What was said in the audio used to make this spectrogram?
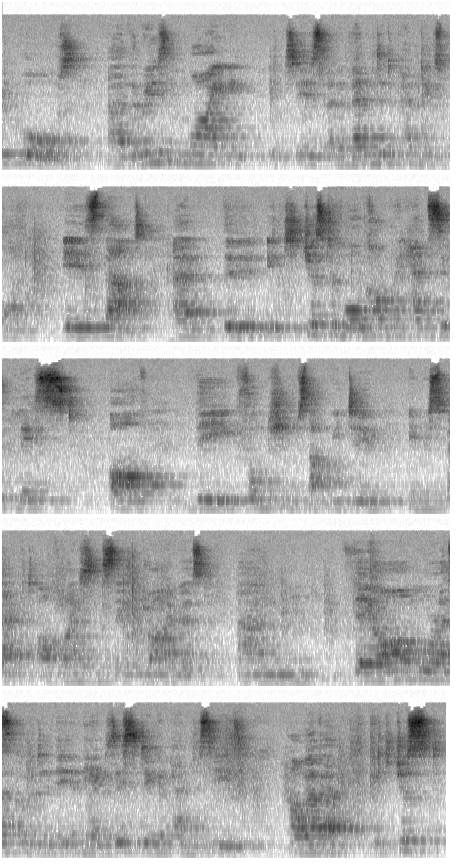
report. Uh, the reason why it, it is an amended Appendix 1 is that um, the, it's just a more comprehensive list of the functions that we do in respect of licensing drivers. Um, they are more or less covered in the, in the existing appendices. However, it's just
